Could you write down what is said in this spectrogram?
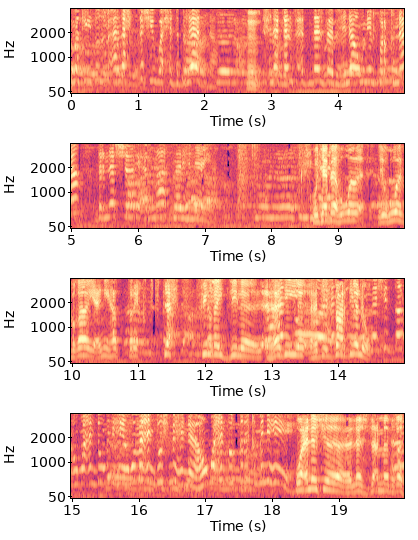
ما كيدوز معنا حتى شي واحد بلادنا. حنا كانت عندنا الباب هنا ومنين فرقنا درنا الشارع راسنا لهنايا. ودابا هو هو بغى يعني هاد الطريق تفتح فين غيدي هذه هذه الدار ديالو؟ ماشي الدار هو عنده من هي؟ هو ما عندوش مهنه هو عنده الطريق من هي. وعلاش علاش زعما بغى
